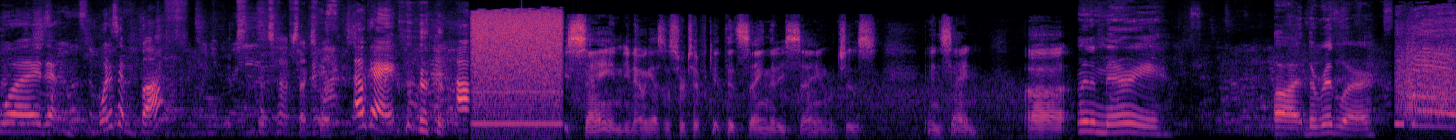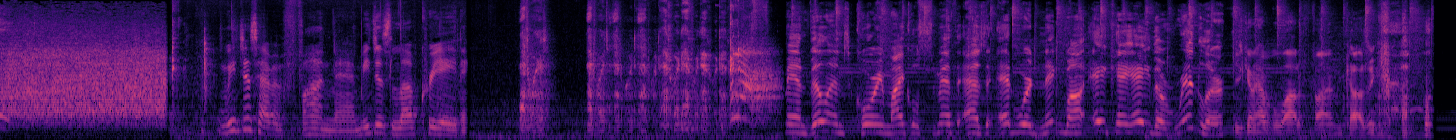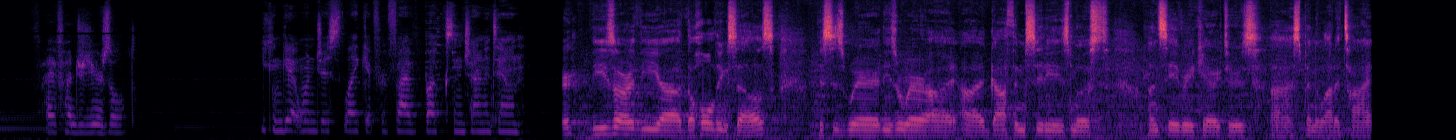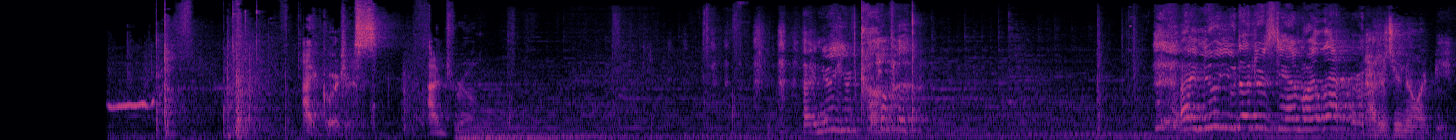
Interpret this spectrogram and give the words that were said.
would, what is it, buff? Let's have sex with. Okay. Uh, He's sane, you know, he has a certificate that's saying that he's sane, which is insane. Uh, I'm gonna marry uh, the Riddler. We just having fun, man. We just love creating. Man villains Cory Michael Smith as Edward Nygma, aka the Riddler. he's gonna have a lot of fun causing problems. 500 years old. You can get one just like it for five bucks in Chinatown. These are the uh, the holding cells. This is where these are where uh, uh, Gotham City's most unsavory characters uh, spend a lot of time. Hi, gorgeous. I'm Jerome. I knew you'd come. I knew you'd understand my letter. How did you know I'd be?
